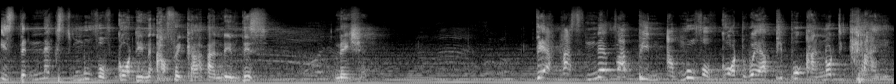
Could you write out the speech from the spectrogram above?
is the next move of God in Africa and in this nation. There has never been a move of God where people are not crying,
